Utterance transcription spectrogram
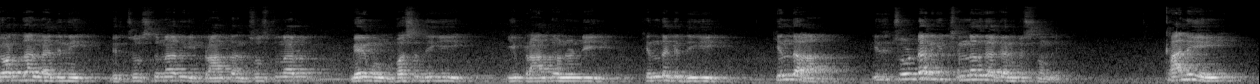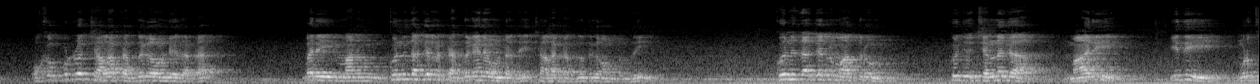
యోర్దాన్ నదిని మీరు చూస్తున్నారు ఈ ప్రాంతాన్ని చూస్తున్నారు. మేము బస్సు దిగి ఈ ప్రాంతం నుండి కిందకి దిగి కింద ఇది చూడడానికి చిన్నదిగా కనిపిస్తుంది. కానీ ఒకప్పట్లో చాలా పెద్దగా ఉండేదట. మరి మనం కొన్ని దగ్గరలో పెద్దగానే ఉంటుంది చాలా పెద్దదిగా ఉంటుంది. కొన్ని దగ్గరలో మాత్రం కొంచెం చిన్నగా మారి ఇది మృత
